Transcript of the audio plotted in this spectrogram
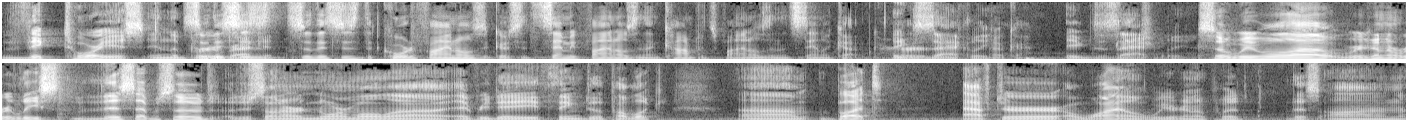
victorious in the brew So this bracket. is so this is the quarterfinals. It goes to the semifinals and then conference finals and then Stanley Cup. Heard. Exactly. Okay. Exactly. So we will. Uh, we're gonna release this episode just on our normal uh, everyday thing to the public, um, but after a while, we are gonna put this on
